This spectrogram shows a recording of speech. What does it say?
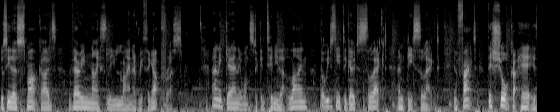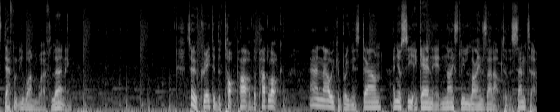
you'll see those smart guides very nicely line everything up for us. And again, it wants to continue that line, but we just need to go to select and deselect. In fact, this shortcut here is definitely one worth learning. So we've created the top part of the padlock, and now we can bring this down, and you'll see again, it nicely lines that up to the center.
